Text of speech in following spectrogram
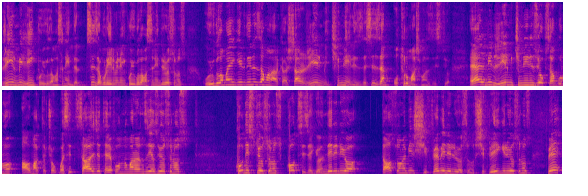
Realme Link uygulamasını indirdim. Siz de bu Realme Link uygulamasını indiriyorsunuz. Uygulamaya girdiğiniz zaman arkadaşlar Realme kimliğinizde sizden oturum açmanızı istiyor. Eğer bir Realme kimliğiniz yoksa bunu almak da çok basit. Sadece telefon numaranızı yazıyorsunuz. Kod istiyorsunuz. Kod size gönderiliyor. Daha sonra bir şifre belirliyorsunuz. Şifreyi giriyorsunuz ve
